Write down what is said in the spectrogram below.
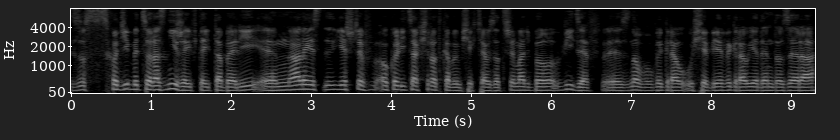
E, schodzimy coraz niżej w tej tabeli, e, no ale jest jeszcze w okolicach środka bym się chciał zatrzymać, bo Widzew e, znowu wygrał u siebie, wygrał 1 do 0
